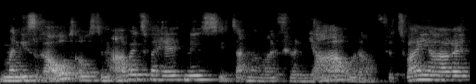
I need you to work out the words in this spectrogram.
man ist raus aus dem Arbeitsverhältnis, jetzt sagen wir mal für ein Jahr oder für zwei Jahre,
